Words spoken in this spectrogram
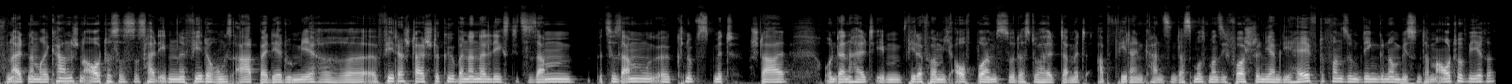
von alten amerikanischen Autos. Das ist halt eben eine Federungsart, bei der du mehrere äh, Federstahlstücke übereinander legst, die zusammen zusammenknüpfst mit Stahl und dann halt eben federförmig aufbäumst, sodass du halt damit abfedern kannst. Und das muss man sich vorstellen, die haben die Hälfte von so einem Ding genommen, wie es unterm Auto wäre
